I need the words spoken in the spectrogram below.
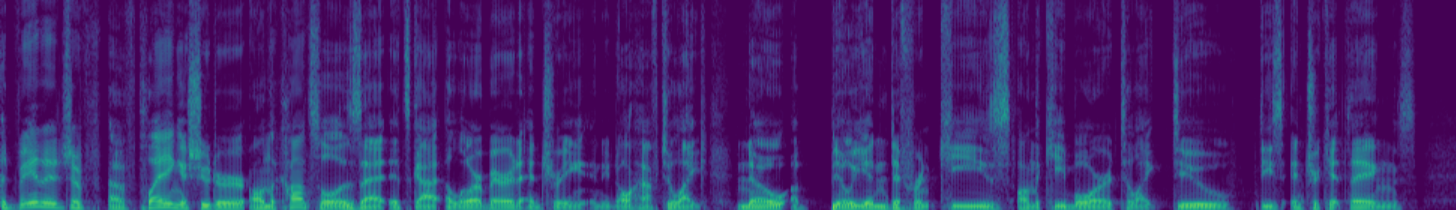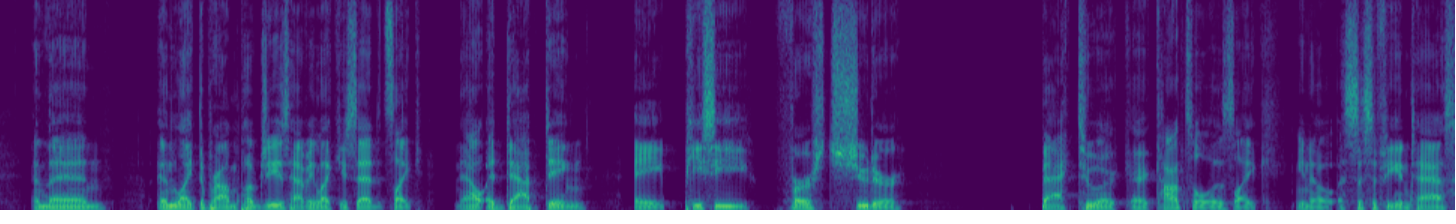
advantage of of playing a shooter on the console is that it's got a lower barrier to entry and you don't have to like know a billion different keys on the keyboard to like do these intricate things. And then and like the problem PUBG is having like you said, it's like now adapting a PC first shooter back to a, a console is like, you know, a Sisyphean task.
